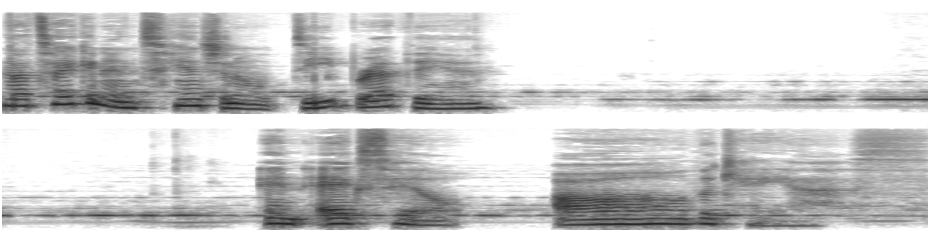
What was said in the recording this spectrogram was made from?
Now take an intentional deep breath in and exhale all the chaos.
